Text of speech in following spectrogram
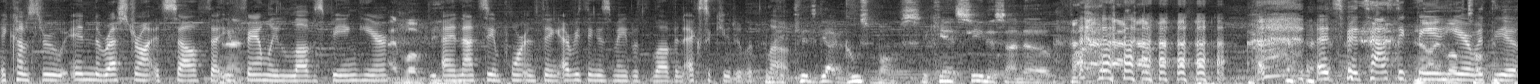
It comes through in the restaurant itself that your I- family loves being here. I love being And here. that's the important thing. Everything is made with love and executed with love. kids got goosebumps. You can't see this on the. It's fantastic being love here with you.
